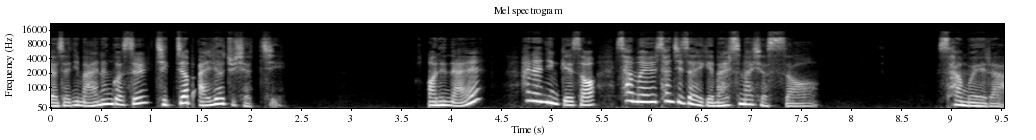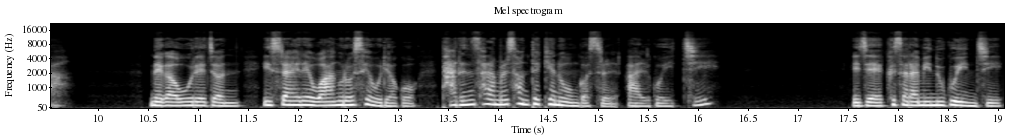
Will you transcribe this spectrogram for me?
여전히 많은 것을 직접 알려주셨지. 어느 날 하나님께서 사무엘 선지자에게 말씀하셨어. 사무엘아, 내가 오래전 이스라엘의 왕으로 세우려고 다른 사람을 선택해 놓은 것을 알고 있지? 이제 그 사람이 누구인지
